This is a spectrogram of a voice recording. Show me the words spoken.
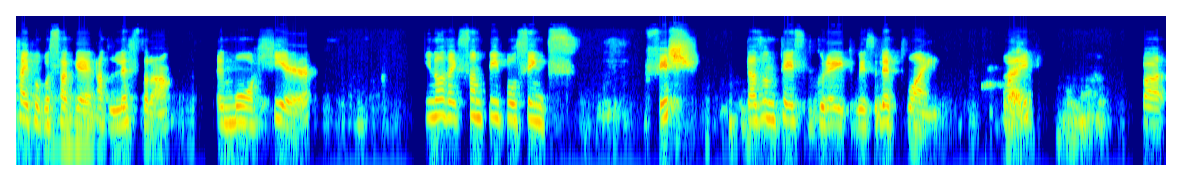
type of sake at restaurant and more here. You know, like some people think fish doesn't taste great with red wine right? But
